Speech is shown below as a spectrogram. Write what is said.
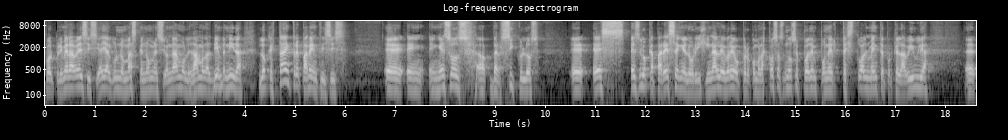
por primera vez y si hay alguno más que no mencionamos, le damos la bienvenida. Lo que está entre paréntesis eh, en, esos ah, versículos eh, es, lo que aparece en el original hebreo, pero como las cosas no se pueden poner textualmente porque la Biblia, eh,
